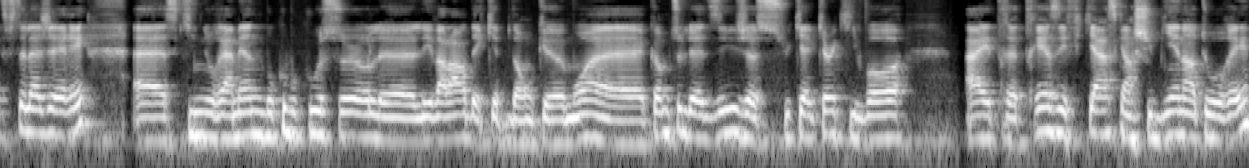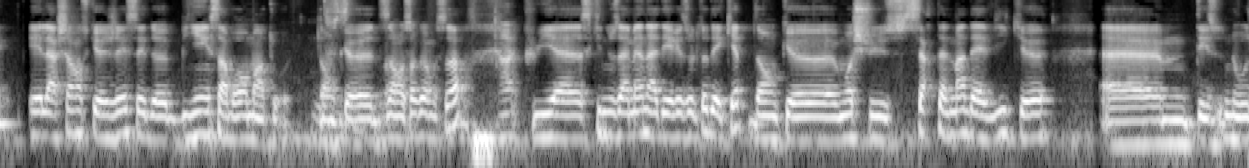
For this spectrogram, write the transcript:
difficiles à gérer, ce qui nous ramène beaucoup, beaucoup sur le, les valeurs d'équipe. Donc moi, comme tu l'as dit, je suis quelqu'un qui va être très efficace quand je suis bien entouré et la chance que j'ai c'est de bien savoir m'entourer. Donc euh, disons ça comme ça. Ouais. Puis euh, ce qui nous amène à des résultats d'équipe. Donc euh, moi je suis certainement d'avis que nos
